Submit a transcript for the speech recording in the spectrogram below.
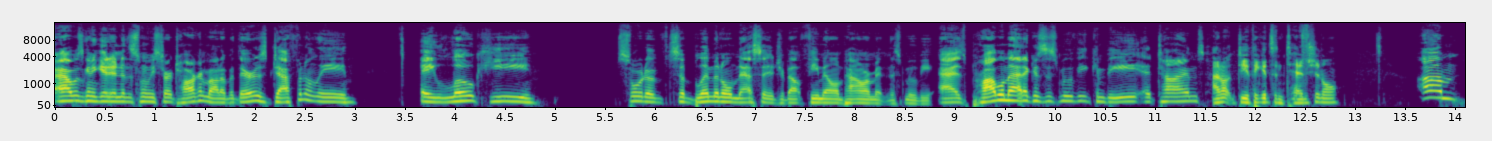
I was gonna get into this when we start talking about it, but there is definitely a low key sort of subliminal message about female empowerment in this movie. As problematic as this movie can be at times, I don't. Do you think it's intentional? Um,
